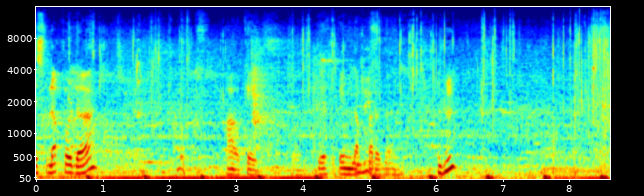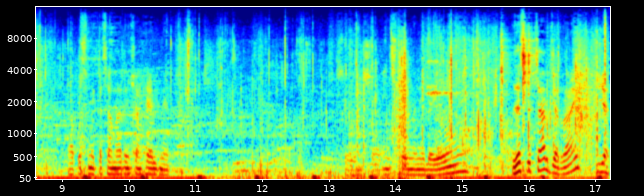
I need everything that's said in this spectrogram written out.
Disc lock for the Ah, okay. So, ito yung lock para doon. Mhm. Tapos may kasama rin siyang helmet. So yun siya. Install na nila yung That's the charger, right? Yeah.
